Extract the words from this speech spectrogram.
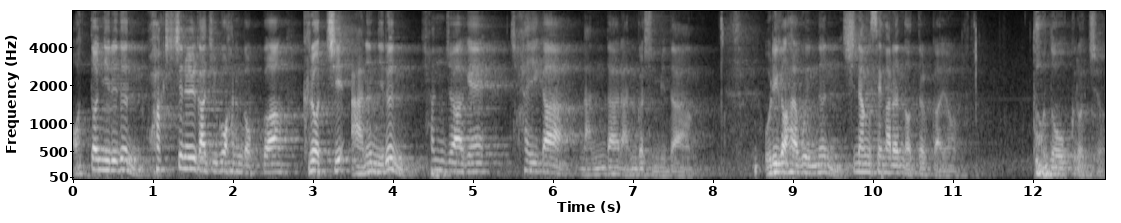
어떤 일이든 확신을 가지고 하는 것과 그렇지 않은 일은 현저하게 차이가 난다라는 것입니다. 우리가 하고 있는 신앙생활은 어떨까요? 더더욱 그렇죠.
